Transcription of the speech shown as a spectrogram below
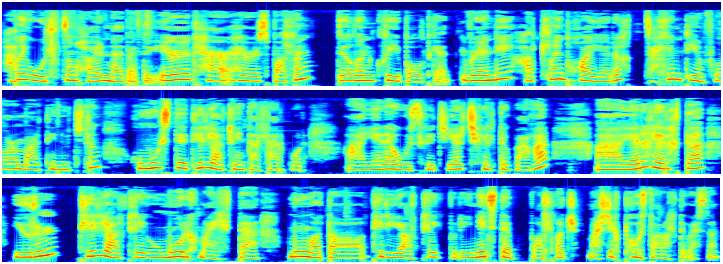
харыг үйлцсэн хоёр найз байдаг. Eric Harris болон Dylan Klebold гээд Randy хадлагын тухай ярих захим тийм форумаар тэнүүчлэн хүмүүстэй тэр явдлын талаар бүр яриа үүсгэж ярьж эхэлдэг байгаа. А ярих ярихдаа ер нь тэр явдлыг өмөөрөх маягтай мөн одоо тэр явдлыг бүр инээдтэй болгож маш их пост оруулдаг байсан.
